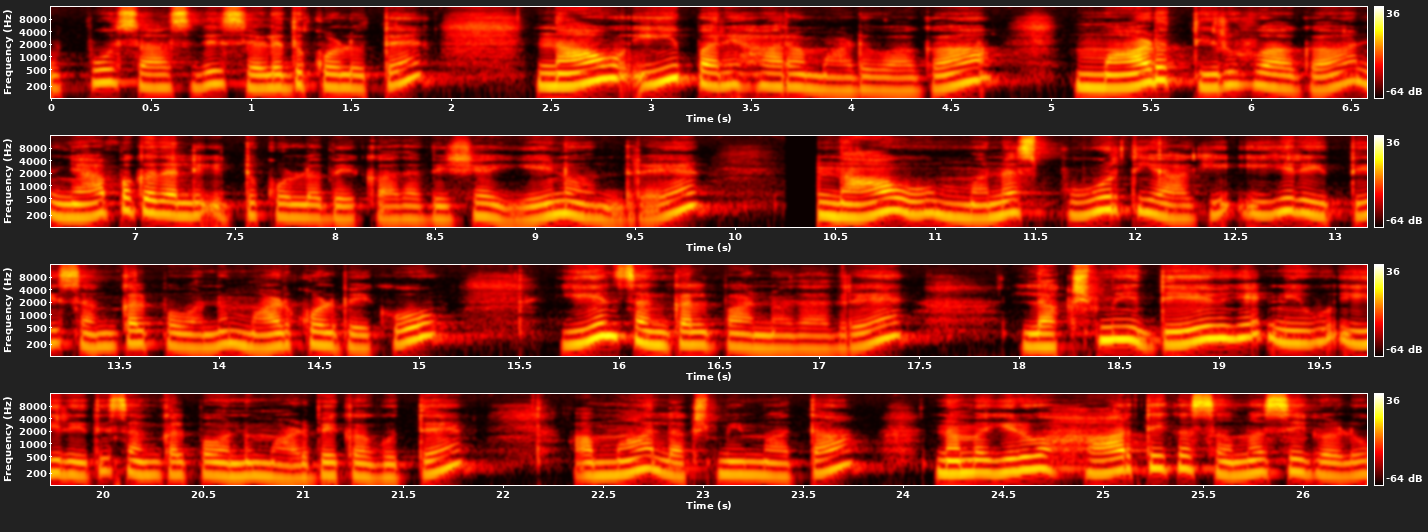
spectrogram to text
ಉಪ್ಪು ಸಾಸಿವೆ ಸೆಳೆದುಕೊಳ್ಳುತ್ತೆ. ನಾವು ಈ ಪರಿಹಾರ ಮಾಡುವಾಗ, ಮಾಡುತ್ತಿರುವಾಗ ಜ್ಞಾಪಕದಲ್ಲಿ ಇಟ್ಟುಕೊಳ್ಳಬೇಕಾದ ವಿಷಯ ಏನು ಅಂದರೆ, ನಾವು ಮನಸ್ಫೂರ್ತಿಯಾಗಿ ಈ ರೀತಿ ಸಂಕಲ್ಪವನ್ನು ಮಾಡಿಕೊಳ್ಬೇಕು. ಏನು ಸಂಕಲ್ಪ ಅನ್ನೋದಾದರೆ ಲಕ್ಷ್ಮೀ ದೇವಿಗೆ ನೀವು ಈ ರೀತಿ ಸಂಕಲ್ಪವನ್ನು ಮಾಡಬೇಕಾಗುತ್ತೆ. ಅಮ್ಮ, ಲಕ್ಷ್ಮೀ ಮಾತಾ, ನಮಗಿರುವ ಆರ್ಥಿಕ ಸಮಸ್ಯೆಗಳು,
